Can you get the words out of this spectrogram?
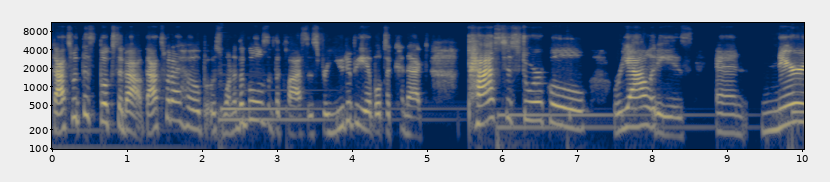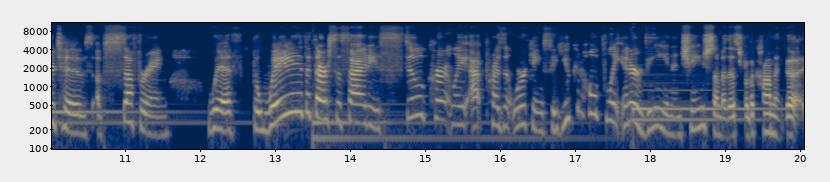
That's what this book's about. That's what I hope. It was one of the goals of the class is for you to be able to connect past historical realities and narratives of suffering with the way that our society is still currently at present working so you can hopefully intervene and change some of this for the common good.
